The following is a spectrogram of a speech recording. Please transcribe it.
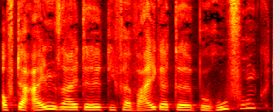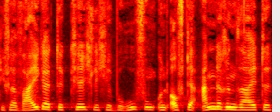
auf der einen Seite die verweigerte Berufung, die verweigerte kirchliche Berufung und auf der anderen Seite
